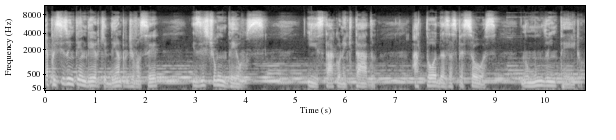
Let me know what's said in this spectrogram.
É preciso entender que dentro de você existe um Deus e está conectado a todas as pessoas no mundo inteiro.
